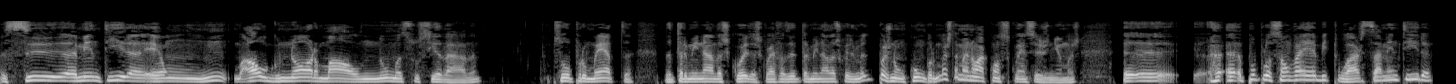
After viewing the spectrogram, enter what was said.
Se a mentira é um, um algo normal numa sociedade, a pessoa promete determinadas coisas, que vai fazer determinadas coisas, mas depois não cumpre, mas também não há consequências nenhumas. Uh, a, a, população vai habituar-se à mentira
